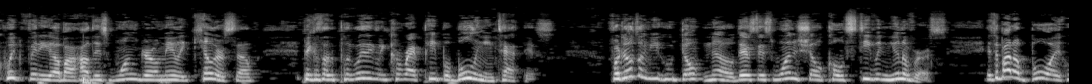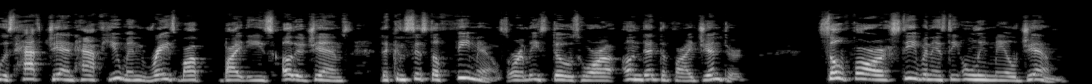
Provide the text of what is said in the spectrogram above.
quick video about how this one girl nearly killed herself because of the politically correct people bullying tactics. For those of you who don't know, there's this one show called Steven Universe. It's about a boy who is half gem, half human, raised by, by these other gems that consist of females, or at least those who are unidentified gendered. So far, Steven is the only male gem.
